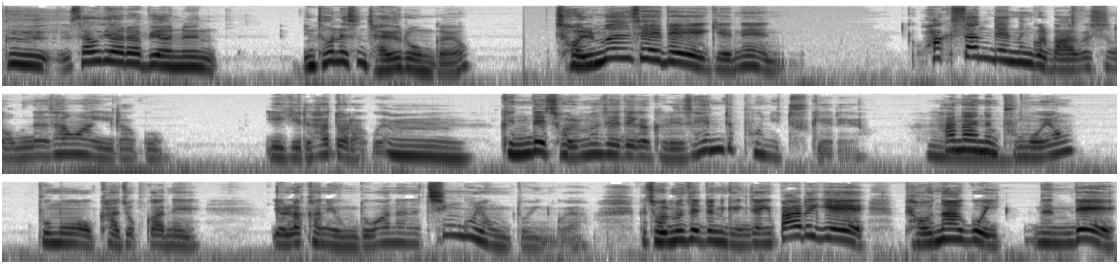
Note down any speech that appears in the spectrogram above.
그 사우디아라비아는 인터넷은 자유로운가요? 젊은 세대에게는 확산되는 걸 막을 수는 없는 상황이라고 얘기를 하더라고요. 음. 근데 젊은 세대가 그래서 핸드폰이 두 개래요. 음. 하나는 부모용, 부모 가족 간에 연락하는 용도, 하나는 친구 용도인 거야. 그러니까 젊은 세대는 굉장히 빠르게 변하고 있는데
